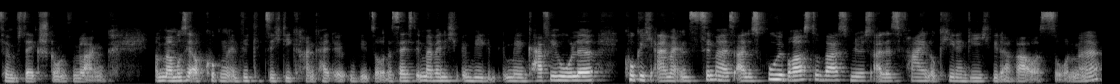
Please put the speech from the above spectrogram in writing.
fünf, sechs Stunden lang. Und man muss ja auch gucken, entwickelt sich die Krankheit irgendwie so. Das heißt, immer wenn ich irgendwie mir einen Kaffee hole, gucke ich einmal ins Zimmer, ist alles cool, brauchst du was? Nö, ist alles fein, okay, dann gehe ich wieder raus, so, ne?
